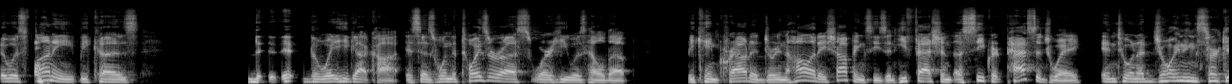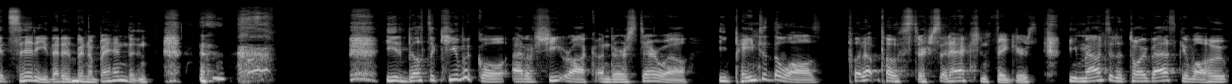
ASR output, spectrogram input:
it was funny because the, it, the way he got caught. It says when the Toys R Us where he was held up became crowded during the holiday shopping season, he fashioned a secret passageway into an adjoining Circuit City that had been abandoned. he had built a cubicle out of sheetrock under a stairwell. He painted the walls, put up posters and action figures. He mounted a toy basketball hoop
